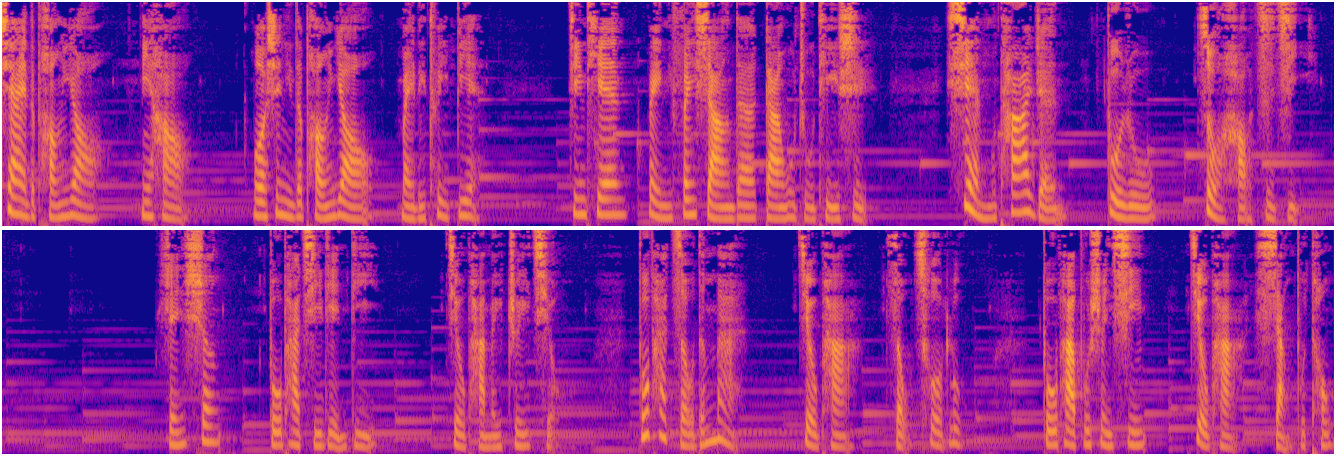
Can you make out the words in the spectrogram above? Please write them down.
亲爱的朋友，你好，我是你的朋友美丽蜕变。今天为你分享的感悟主题是：羡慕他人不如做好自己。人生不怕起点低，就怕没追求；不怕走得慢，就怕走错路；不怕不顺心，就怕想不通。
